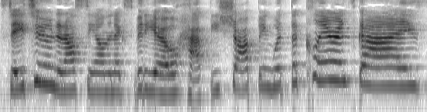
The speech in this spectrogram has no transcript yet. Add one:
stay tuned, and I'll see you on the next video. Happy shopping with the clearance, guys!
